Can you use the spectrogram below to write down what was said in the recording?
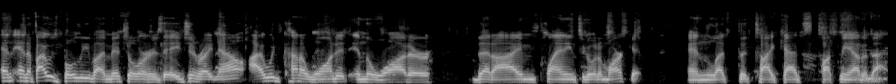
And, and if I was Bo Levi Mitchell or his agent right now, I would kind of want it in the water that I'm planning to go to market and let the Ticats talk me out of that.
